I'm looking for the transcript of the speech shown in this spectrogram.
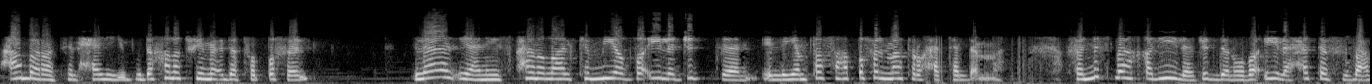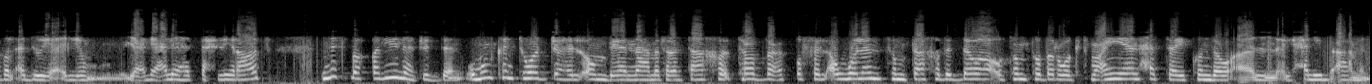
عبرت الحليب ودخلت في معدة الطفل لا يعني سبحان الله الكمية الضئيلة جدا اللي يمتصها الطفل ما تروح حتى لدمه فالنسبة قليلة جدا وضئيلة حتى في بعض الأدوية اللي يعني عليها التحذيرات نسبة قليلة جدا وممكن توجه الأم بأنها مثلا تاخذ ترضع الطفل أولا ثم تاخذ الدواء وتنتظر وقت معين حتى يكون دواء الحليب آمن.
